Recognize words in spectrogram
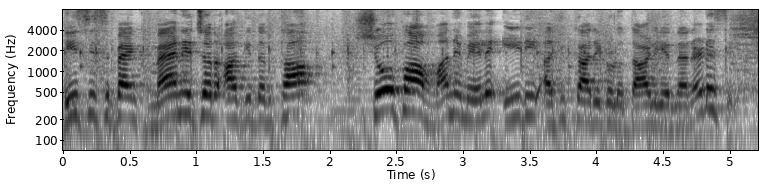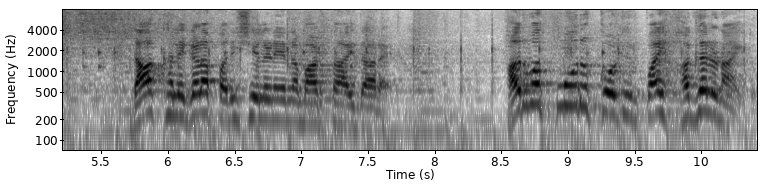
ಡಿಸಿಸಿ ಬ್ಯಾಂಕ್ ಮ್ಯಾನೇಜರ್ ಆಗಿದ್ದಂಥ ಶೋಭಾ ಮನೆ ಮೇಲೆ ಇಡಿ ಅಧಿಕಾರಿಗಳು ದಾಳಿಯನ್ನ ನಡೆಸಿ, ದಾಖಲೆಗಳ ಪರಿಶೀಲನೆಯನ್ನ ಮಾಡ್ತಾ ಇದ್ದಾರೆ. ಅರವತ್ಮೂರು ಕೋಟಿ ರೂಪಾಯಿ ಹಗರಣ ಇದು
